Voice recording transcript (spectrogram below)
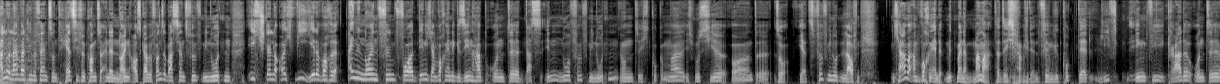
Hallo Leinwand, liebe Fans und herzlich willkommen zu einer neuen Ausgabe von Sebastians 5 Minuten. Ich stelle euch wie jede Woche einen neuen Film vor, den ich am Wochenende gesehen habe und äh, das in nur 5 Minuten. Und ich gucke mal, ich muss hier und äh, so, jetzt 5 Minuten laufen. Ich habe am Wochenende mit meiner Mama tatsächlich mal wieder einen Film geguckt. Der lief irgendwie gerade und äh,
